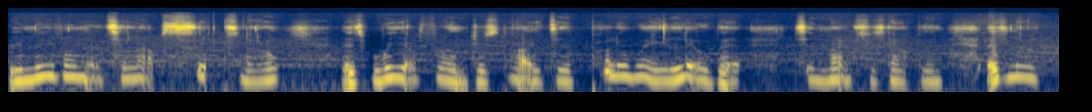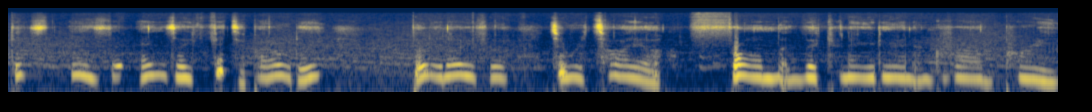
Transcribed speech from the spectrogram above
We move on to lap 6 now as we up front just started to pull away a little bit to Max Verstappen as now this is Enzo Fittipaldi pulling over to retire from the Canadian Grand Prix.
